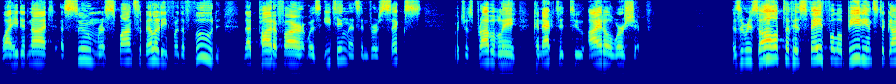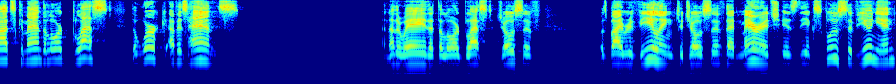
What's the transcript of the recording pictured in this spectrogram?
why he did not assume responsibility for the food that Potiphar was eating. That's in verse 6, which was probably connected to idol worship. As a result of his faithful obedience to God's command, the Lord blessed the work of his hands. Another way that the Lord blessed Joseph was by revealing to Joseph that marriage is the exclusive union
